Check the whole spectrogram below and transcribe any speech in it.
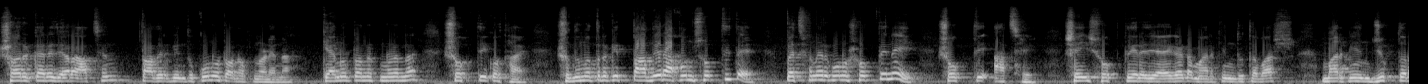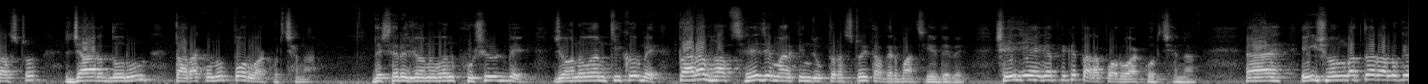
সরকারে যারা আছেন, তাদের কিন্তু কোনো টনক নড়ে না। কেন টনক নড়ে না? শক্তি কোথায়? শুধুমাত্র কি তাদের আপন শক্তিতে? পেছনের কোনো শক্তি নেই? শক্তি আছে। সেই শক্তির জায়গাটা মার্কিন দূতাবাস, মার্কিন যুক্তরাষ্ট্র, যার দরুন তারা কোনো পরোয়া করছে না। দেশের জনগণ ফুসে উঠবে, জনগণ কি করবে? তারা ভাবছে যে মার্কিন যুক্তরাষ্ট্রই তাদের বাঁচিয়ে দেবে। সেই জায়গা থেকে তারা পরোয়া করছে না। এই সংবাদটার আলোকে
